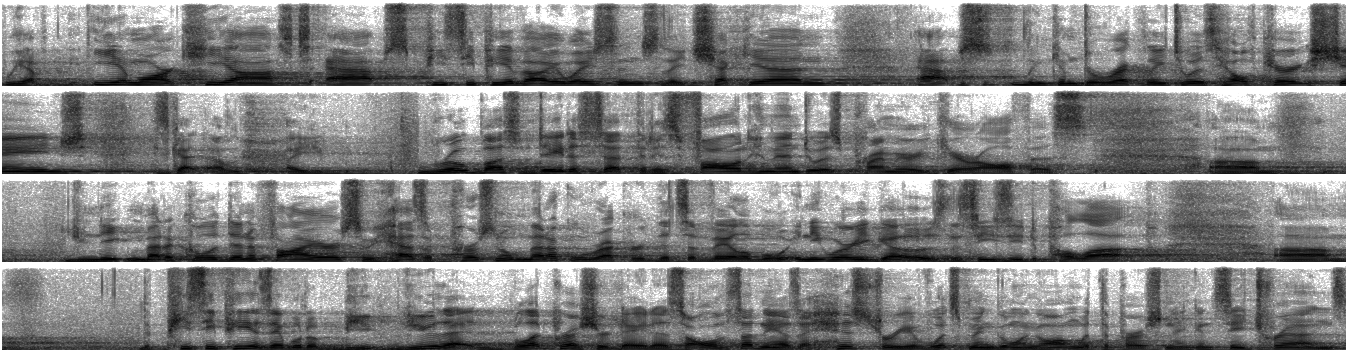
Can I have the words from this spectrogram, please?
we have EMR kiosks, apps, PCP evaluations, so they check in. Apps link him directly to his healthcare exchange. He's got a, a robust data set that has followed him into his primary care office. Um, unique medical identifier, so he has a personal medical record that's available anywhere he goes that's easy to pull up. Um, the PCP is able to view that blood pressure data, so all of a sudden he has a history of what's been going on with the person and can see trends.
